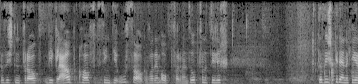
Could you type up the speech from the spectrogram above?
das ist dann die Frage, wie glaubhaft sind die Aussagen von dem Opfer. Wenn das Opfer natürlich, das ist bei diesen vier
